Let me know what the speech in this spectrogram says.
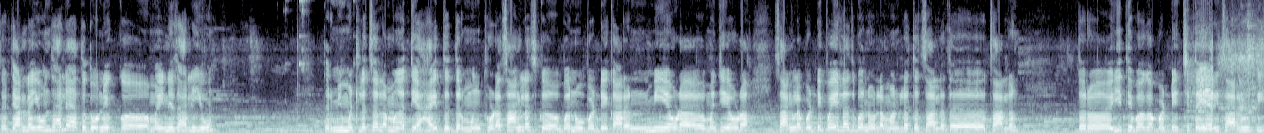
तर त्यांना येऊन झाले आता दोन एक महिने झाले येऊन. तर मी म्हटलं चला मग ते आहेत तर मग थोडा चांगलाच क बनवू बड्डे कारण मी एवढा म्हणजे एवढा चांगला बड्डे पहिलाच बनवला म्हणलं तर चालत चालन. तर इथे बघा बड्डेची तयारी चालू होती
